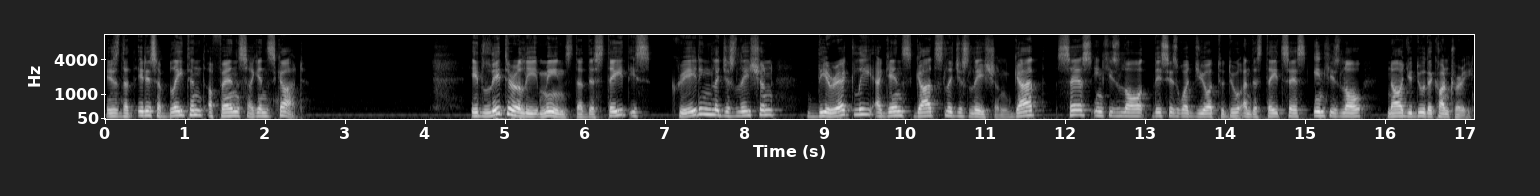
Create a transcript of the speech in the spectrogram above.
is that it is a blatant offense against God. It literally means that the state is creating legislation directly against God's legislation. God says in His law, this is what you ought to do, and the state says in His law, now you do the contrary.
